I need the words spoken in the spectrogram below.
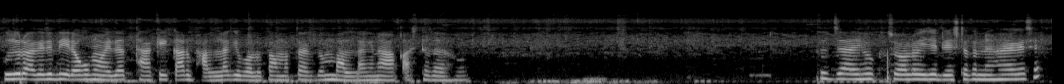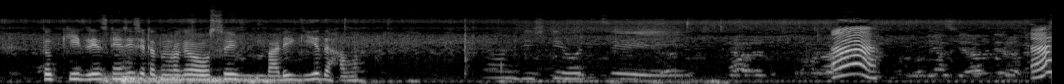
পুজোর আগে যদি এরকম ওয়েদার থাকে, কার ভালো লাগে বলো তো? আমার তো একদম ভালো লাগে না আকাশটা দেখো। তো যাই হোক, চলো, এই যে ড্রেসটা তো নেওয়া হয়ে গেছে। তো কী ড্রেস নিয়েছি, সেটা তোমাকে অবশ্যই বাড়ি গিয়ে দেখাবো। বৃষ্টি হচ্ছে। হ্যাঁ। হ্যাঁ?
